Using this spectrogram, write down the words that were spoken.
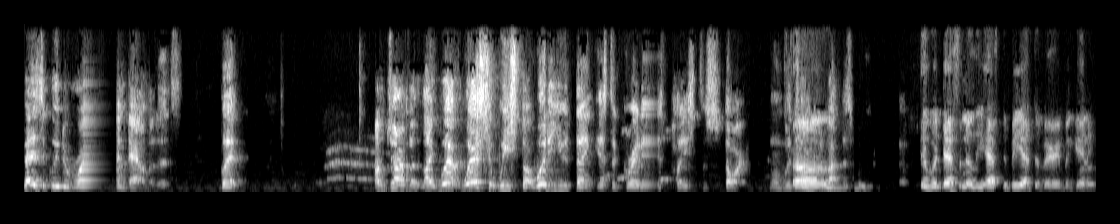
basically the rundown of this. But I'm trying to like where where should we start? What do you think is the greatest place to start when we're talking um, about this movie? It would definitely have to be at the very beginning.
